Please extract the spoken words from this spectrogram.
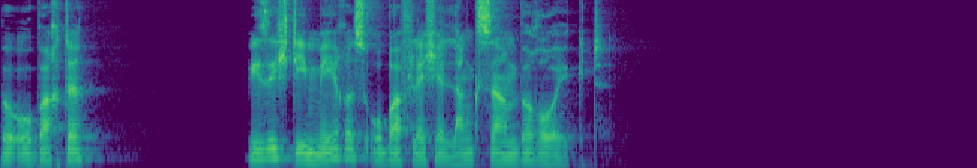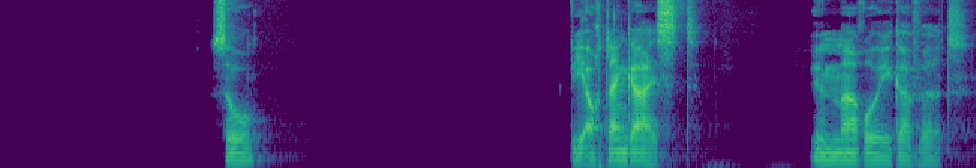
Beobachte, wie sich die Meeresoberfläche langsam beruhigt. So wie auch dein Geist immer ruhiger wird.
